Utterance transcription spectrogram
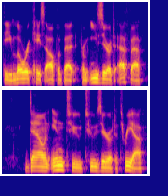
the lowercase alphabet from E0 to FF down into 20 to 3F,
